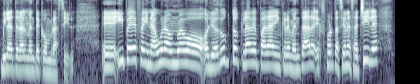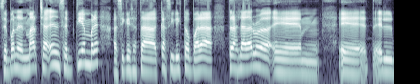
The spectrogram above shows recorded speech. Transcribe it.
bilateralmente con Brasil. Eh, IPF inaugura un nuevo oleoducto clave para incrementar exportaciones a Chile. Se pone en marcha en septiembre, así que ya está casi listo para trasladar eh, eh, el,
